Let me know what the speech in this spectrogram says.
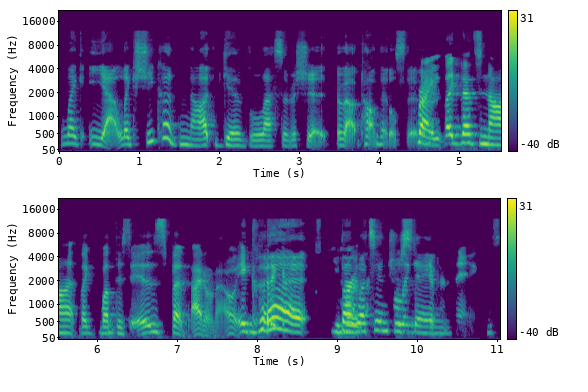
like yeah, like she could not give less of a shit about Tom Hiddleston. Right, like that's not like what this is, but I don't know. It could But but what's in interesting, different things.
